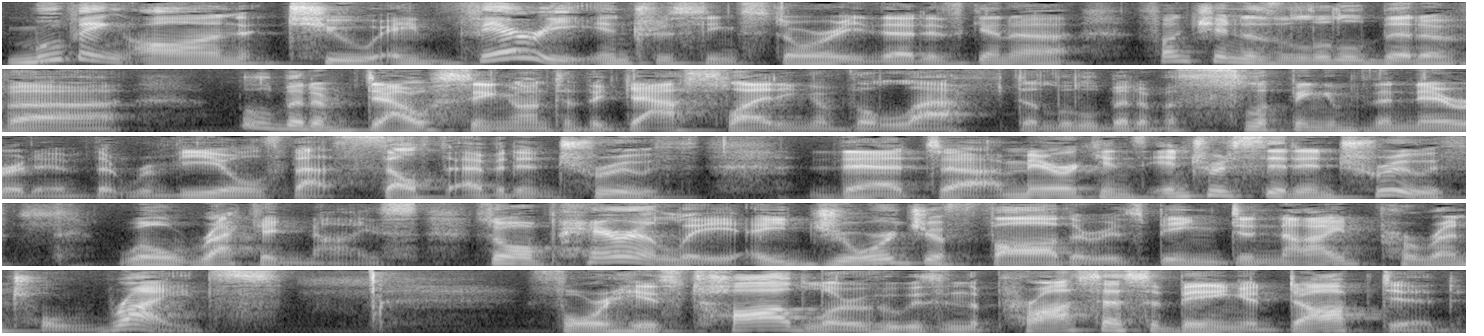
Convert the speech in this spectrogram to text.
moving on to a very interesting story that is going to function as a little bit of a, a little bit of dousing onto the gaslighting of the left, a little bit of a slipping of the narrative that reveals that self evident truth that uh, Americans interested in truth will recognize. So, apparently, a Georgia father is being denied parental rights for his toddler who is in the process of being adopted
